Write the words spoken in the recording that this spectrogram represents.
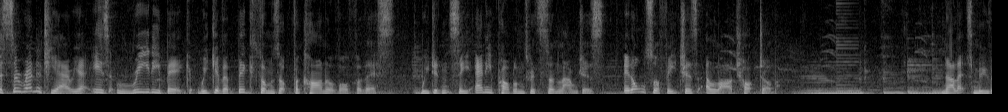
The Serenity area is really big. We give a big thumbs up for Carnival for this. we didn't see any problems with sun loungers. It also features a large hot tub. Now let's move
